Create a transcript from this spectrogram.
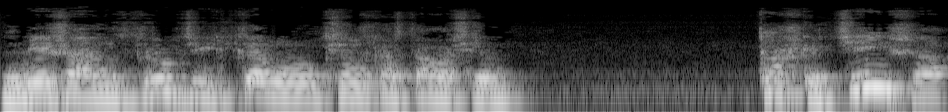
zmniejszając druk, dzięki temu książka stała się troszkę cieńsza,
